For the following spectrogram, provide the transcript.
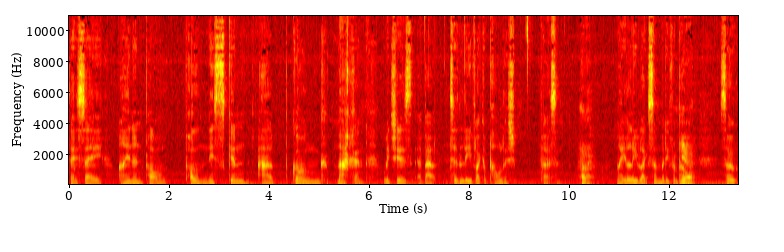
they say einen Pol Polnisken Abgang machen, which is about to leave like a Polish person. Huh. Like you leave like somebody from Poland. Yeah. So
